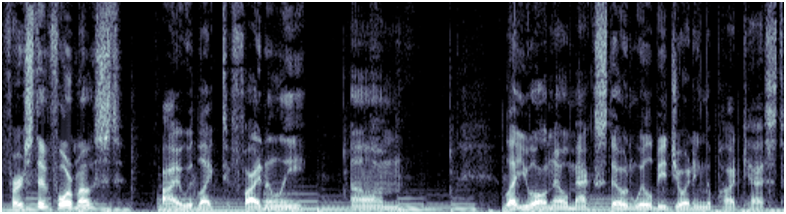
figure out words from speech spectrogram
First and foremost, I would like to finally um, let you all know Max Stone will be joining the podcast.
